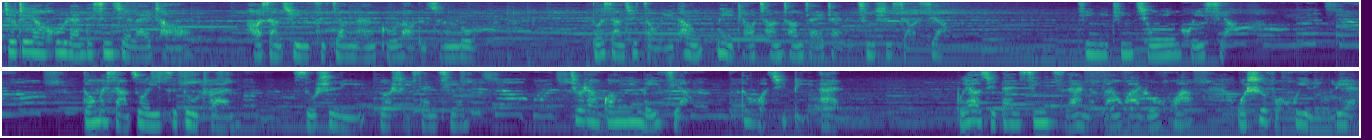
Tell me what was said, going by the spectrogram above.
就这样忽然的心血来潮，好想去一次江南古老的村落。多想去走一趟那条长长窄窄的青石小巷，听一听琼音回响。多么想坐一次渡船，俗世里弱水三千，就让光阴为桨，渡我去彼岸。不要去担心此岸的繁华如花，我是否会留恋？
